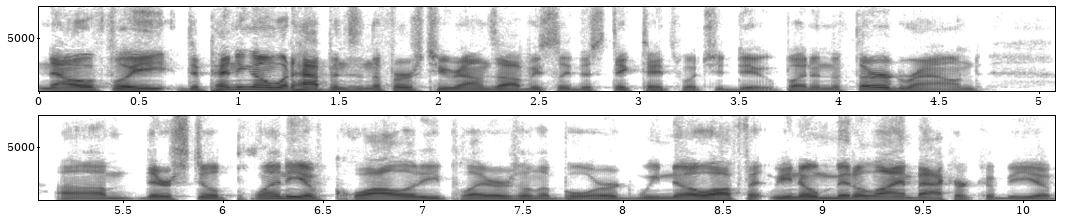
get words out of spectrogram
now, if we, depending on what happens in the first two rounds, obviously this dictates what you do. But in the third round, um, there's still plenty of quality players on the board. We know often we know middle linebacker could be a,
